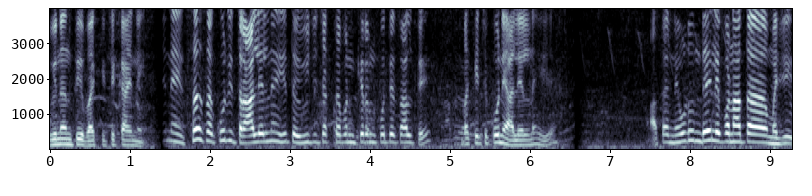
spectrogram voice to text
विनंती आहे, बाकीचे काय नाही. नाही, नाही सहसा कोणी तर आलेलं नाही इथं विजू चक्ता पण किरण कोते चालते बाकीचे कोणी आलेलं नाही आता निवडून दिले पण आता म्हणजे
